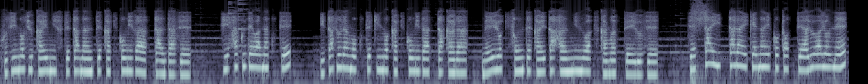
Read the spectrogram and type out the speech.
藤の樹海に捨てたなんて書き込みがあったんだぜ。自白ではなくていたずら目的の書き込みだったから、名誉毀損で書いた犯人は捕まっているぜ。絶対言ったらいけないことってあるわよね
